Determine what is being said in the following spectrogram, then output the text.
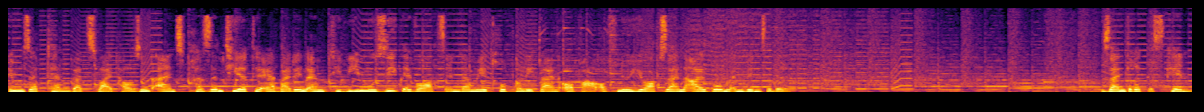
Im September 2001 präsentierte er bei den MTV Music Awards in der Metropolitan Opera of New York sein Album Invincible. Sein drittes Kind,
